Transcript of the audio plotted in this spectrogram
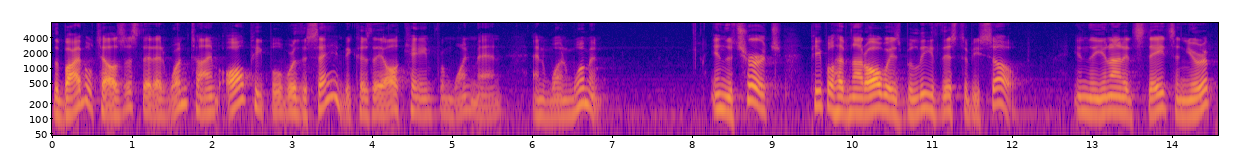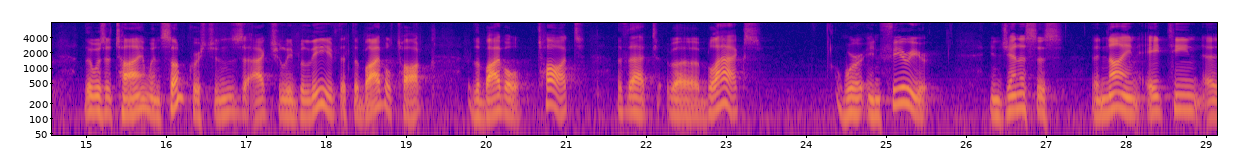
the Bible tells us that at one time all people were the same because they all came from one man and one woman. In the church, people have not always believed this to be so. In the United States and Europe, there was a time when some Christians actually believed that the Bible taught, the Bible taught that uh, blacks were inferior. In Genesis 9, 18 uh,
